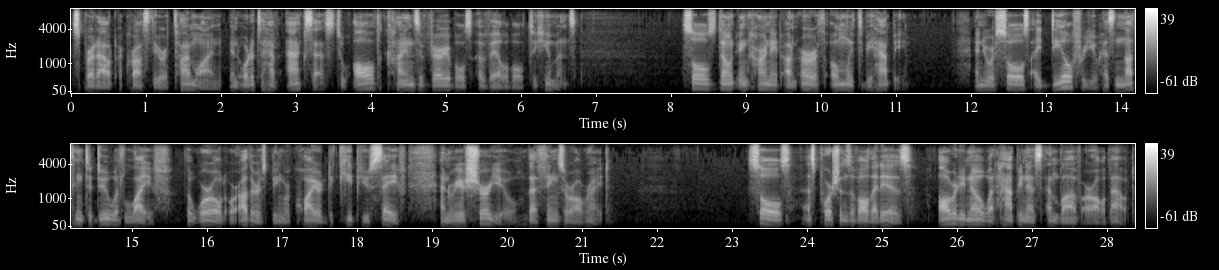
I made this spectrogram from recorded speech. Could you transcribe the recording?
spread out across the Earth timeline in order to have access to all the kinds of variables available to humans. Souls don't incarnate on Earth only to be happy. And your soul's ideal for you has nothing to do with life, the world, or others being required to keep you safe and reassure you that things are all right. Souls, as portions of all that is, already know what happiness and love are all about.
